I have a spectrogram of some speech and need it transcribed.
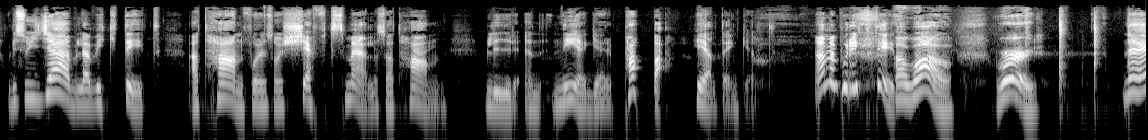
Och det är så jävla viktigt att han får en sån käftsmäll så att han blir en negerpappa helt enkelt. Ja men på riktigt. Ah, wow, word. Nej,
